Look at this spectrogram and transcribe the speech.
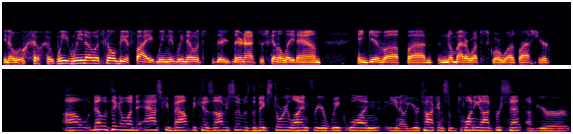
you know, we we know it's going to be a fight. We we know it's they're, they're not just going to lay down and give up, uh, no matter what the score was last year. Uh, another thing I wanted to ask you about because obviously it was the big storyline for your week one. You know, you're talking some twenty odd percent of your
